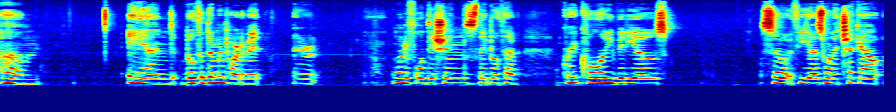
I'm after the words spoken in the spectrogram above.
Um, and both of them are part of it. They're wonderful additions. They both have great quality videos. So if you guys want to check out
